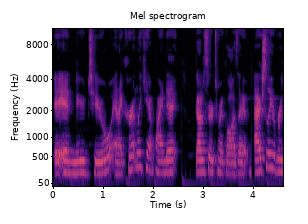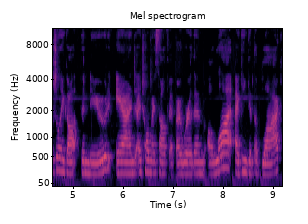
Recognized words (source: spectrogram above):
it in nude too and I currently can't find it Gotta search my closet. I actually originally got the nude and I told myself if I wear them a lot, I can get the black.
